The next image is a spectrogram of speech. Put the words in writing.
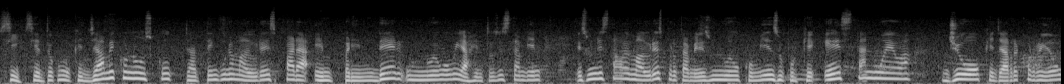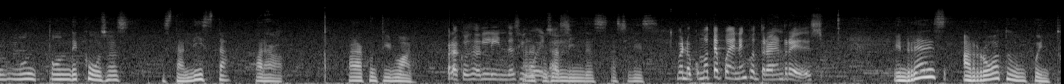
sí, siento como que ya me conozco, ya tengo una madurez para emprender un nuevo viaje. Entonces también es un estado de madurez, pero también es un nuevo comienzo, porque esta nueva yo, que ya ha recorrido un montón de cosas, está lista para, para continuar. Para cosas lindas y para buenas. cosas lindas, así es. Bueno, ¿cómo te pueden encontrar en redes? En redes, arroba todo un cuento.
